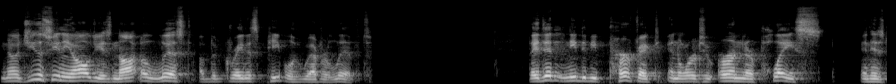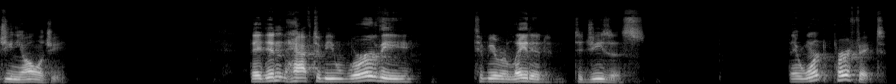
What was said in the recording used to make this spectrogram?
You know, Jesus' genealogy is not a list of the greatest people who ever lived. They didn't need to be perfect in order to earn their place in his genealogy. They didn't have to be worthy to be related to Jesus. They weren't perfect.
